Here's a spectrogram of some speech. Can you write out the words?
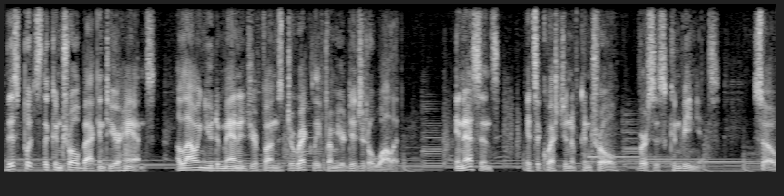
This puts the control back into your hands, allowing you to manage your funds directly from your digital wallet. In essence, it's a question of control versus convenience. So,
